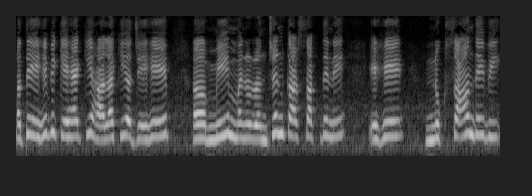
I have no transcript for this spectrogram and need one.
ਅਤੇ ਇਹ ਵੀ ਕਿਹਾ ਕਿ ਹਾਲਾਂਕਿ ਅਜਿਹੇ ਅ, ਮਨੋਰੰਜਨ ਕਰ ਸਕਦੇ ਨੇ ਇਹ ਨੁਕਸਾਨਦੇ ਵੀ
